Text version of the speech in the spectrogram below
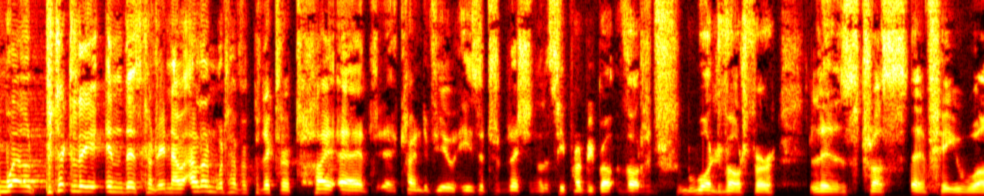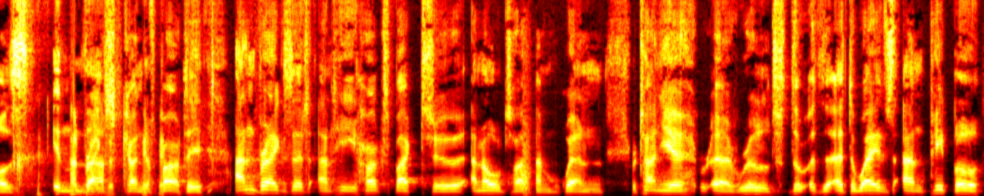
well, particularly in this country. Now, Alan would have a particular ty- uh, kind of view. He's a traditionalist. He probably voted, would vote for Liz Truss if he he was in that Brexit. kind of party and Brexit, and he harks back to an old time when Britannia uh, ruled the, the, the, waves, and people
